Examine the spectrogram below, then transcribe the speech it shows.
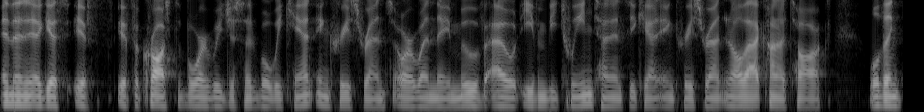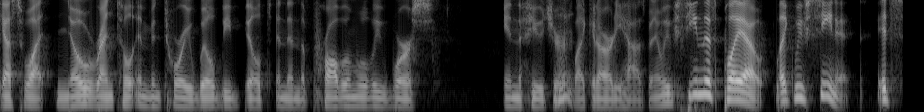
And then I guess if if across the board we just said, well, we can't increase rents, or when they move out, even between tenants, you can't increase rent, and all that kind of talk. Well, then guess what? No rental inventory will be built, and then the problem will be worse in the future, Mm. like it already has been. And we've seen this play out. Like we've seen it. It's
